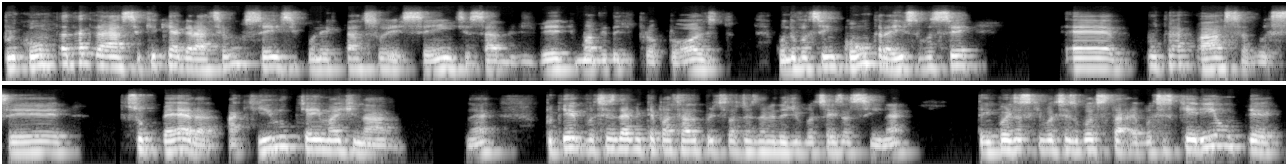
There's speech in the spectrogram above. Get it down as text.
por conta da graça. O que é a graça? Eu não sei se conectar à sua essência, sabe, viver uma vida de propósito. Quando você encontra isso, você é, ultrapassa, você supera aquilo que é imaginável, né? Porque vocês devem ter passado por situações na vida de vocês assim, né? Tem coisas que vocês gostaram, vocês queriam ter,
